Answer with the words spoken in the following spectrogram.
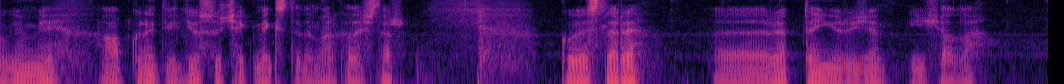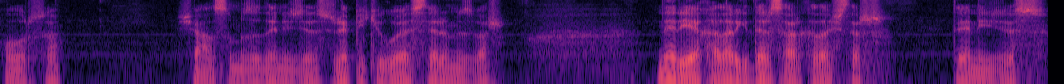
bugün bir upgrade videosu çekmek istedim arkadaşlar. Quest'lere e, rap'ten yürüyeceğim inşallah olursa. Şansımızı deneyeceğiz. Rap 2 quest'lerimiz var. Nereye kadar giderse arkadaşlar deneyeceğiz.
